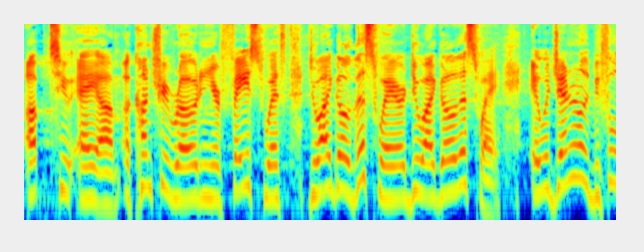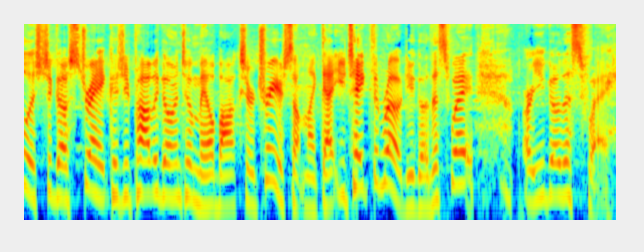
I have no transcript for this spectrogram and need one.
up to a, um, a country road and you're faced with, do I go this way or do I go this way? It would generally be foolish to go straight because you'd probably go into a mailbox or a tree or something like that. You take the road. You go this way or you go this way.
